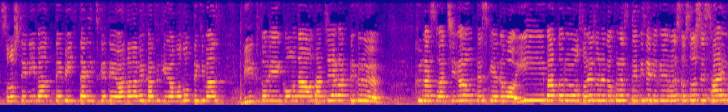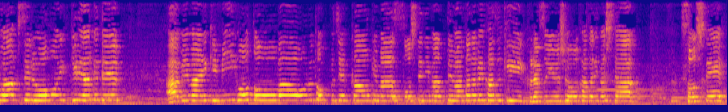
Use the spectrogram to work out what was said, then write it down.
そして2番手ぴったりつけて渡辺和樹が戻ってきます。ビクトリーコーナーを立ち上がってくる。クラスは違うんですけれどもいいバトルをそれぞれのクラスで見せてくれました。そして最後アクセルを思いっきり上げて阿部真紀見事オーバーオールトップチェッカーを受けます。そして2番手渡辺和樹クラス優勝を飾りました。そして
